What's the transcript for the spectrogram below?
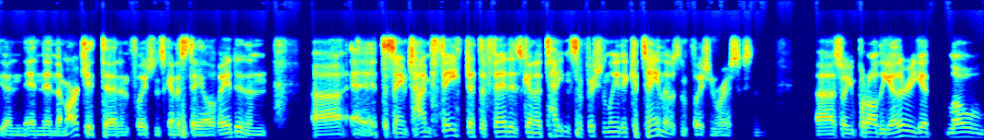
in, in, in the market that inflation is going to stay elevated and uh, at the same time faith that the Fed is going to tighten sufficiently to contain those inflation risks. Uh, so you put all together, you get low,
